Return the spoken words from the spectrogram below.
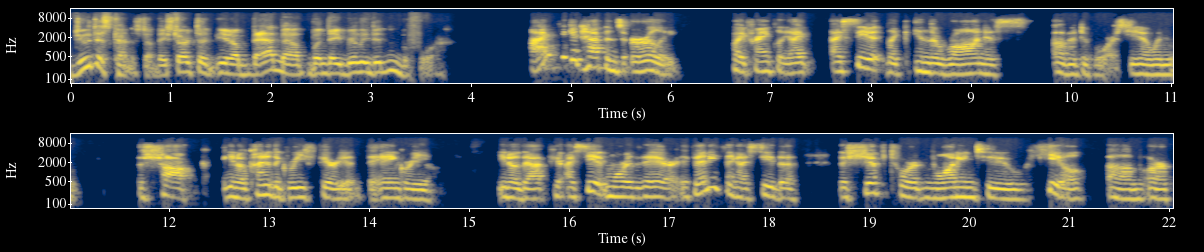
do this kind of stuff. They start to, you know, badmouth when they really didn't before. I think it happens early, quite frankly. I, I see it like in the rawness of a divorce, you know, when the shock, you know, kind of the grief period, the angry, you know that i see it more there. If anything i see the the shift toward wanting to heal um, or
